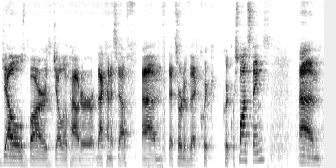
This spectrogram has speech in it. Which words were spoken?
gels, bars, Jello powder, that kind of stuff. Um, that's sort of the quick quick response things. Um,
